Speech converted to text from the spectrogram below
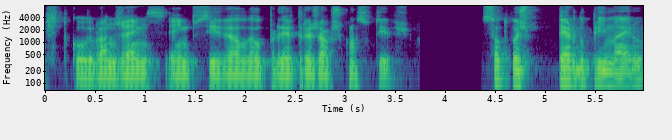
isto com o LeBron James é impossível ele perder três jogos consecutivos. Só que depois perde o primeiro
